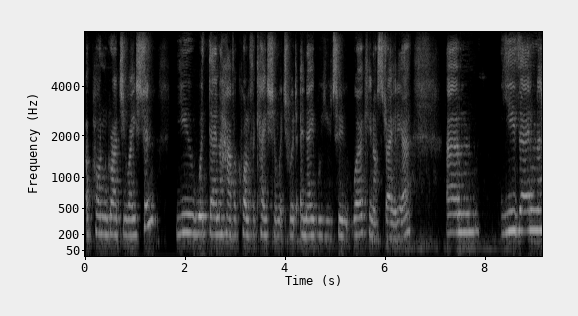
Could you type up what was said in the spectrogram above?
upon graduation, you would then have a qualification which would enable you to work in Australia. Um, you then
